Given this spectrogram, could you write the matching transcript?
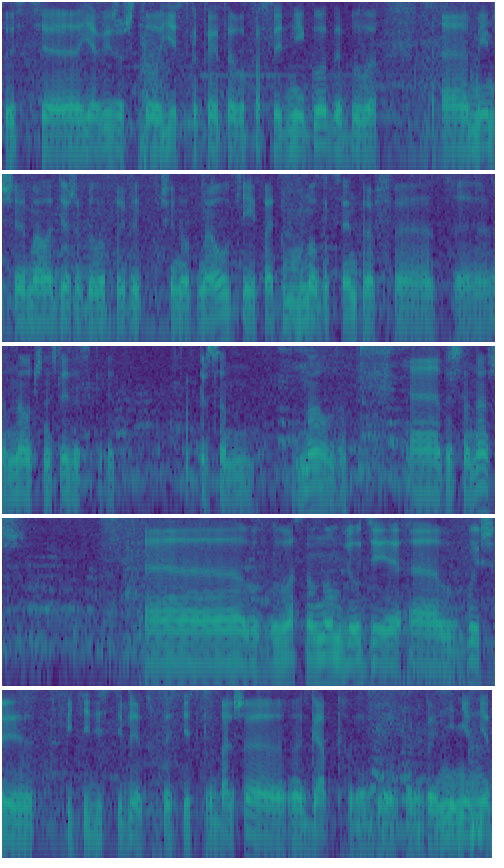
То есть я вижу, что есть какая-то вот последние годы было меньше молодежи было привлечено к науке, и поэтому много центров научно-исследовательских персонал, да, э, персонаж Э, в основном люди э, выше 50 лет. То есть есть большой э, гап, э, как бы не- не- нет,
